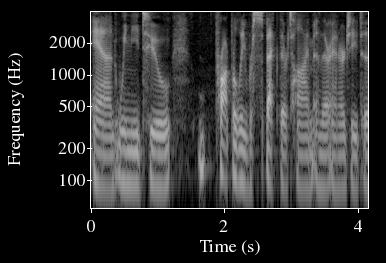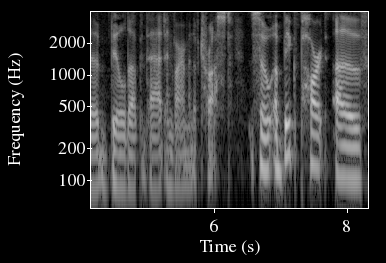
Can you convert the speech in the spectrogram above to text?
And we need to properly respect their time and their energy to build up that environment of trust. So, a big part of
